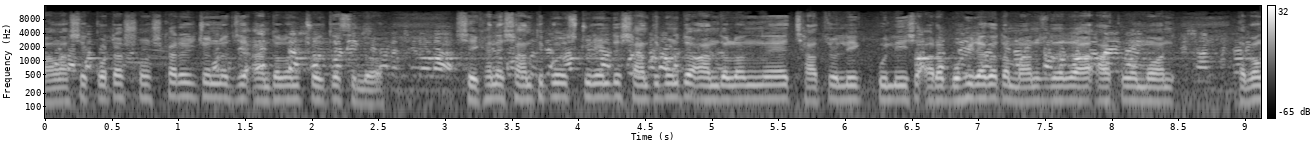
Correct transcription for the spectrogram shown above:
বাংলাদেশে কোটা সংস্কারের জন্য যে আন্দোলন চলতেছিল, সেখানে শান্তিপূর্ণ স্টুডেন্টদের শান্তিপূর্ণ আন্দোলনে ছাত্রলীগ, পুলিশ আরও বহিরাগত মানুষদের আক্রমণ এবং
